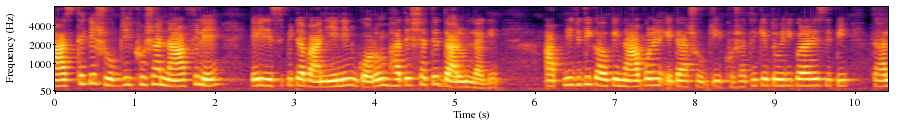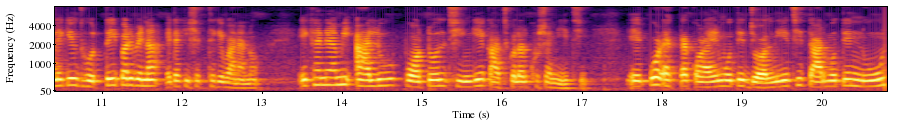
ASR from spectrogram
আজ থেকে সবজির খোসা না ফেলে এই রেসিপিটা বানিয়ে নিন। গরম ভাতের সাথে দারুণ লাগে। আপনি যদি কাউকে না বলেন এটা সবজির খোসা থেকে তৈরি করা রেসিপি তাহলে কেউ ধরতেই পারবে না এটা কিসের থেকে বানানো। এখানে আমি আলু, পটল ঝিঙ্গে কাঁচকলার খোসা নিয়েছি। এরপর একটা কড়াইয়ের মধ্যে জল নিয়েছি। তার মধ্যে নুন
